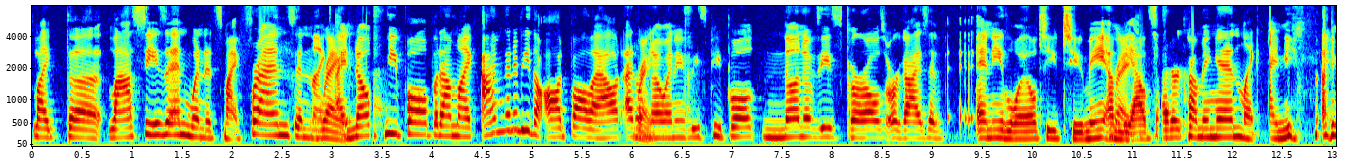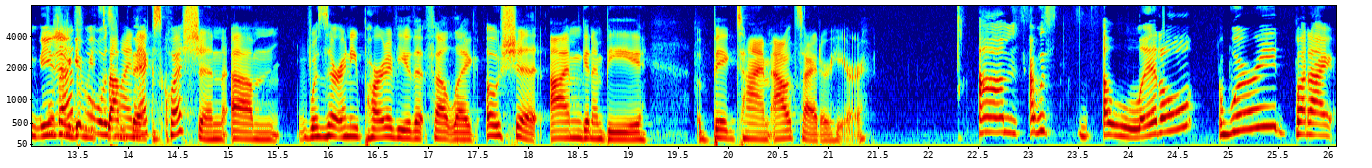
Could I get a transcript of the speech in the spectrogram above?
like the last season when it's my friends and like I know people, but I'm like, I'm gonna be the oddball out. I don't Right. know any of these people. None of these girls or guys have any loyalty to me. I'm Right. the outsider coming in. Like I need I need Well, you to that's give what me was my next question. Um, was there any part of you that felt like, oh shit, I'm gonna be a big time outsider here? Um, I was a little worried, but I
